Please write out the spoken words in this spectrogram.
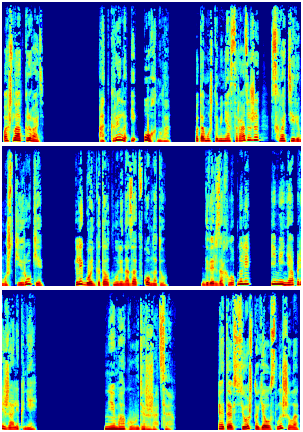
пошла открывать. Открыла и охнула, потому что меня сразу же схватили мужские руки, легонько толкнули назад в комнату. Дверь захлопнули, и меня прижали к ней. Не могу удержаться. Это все, что я услышала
